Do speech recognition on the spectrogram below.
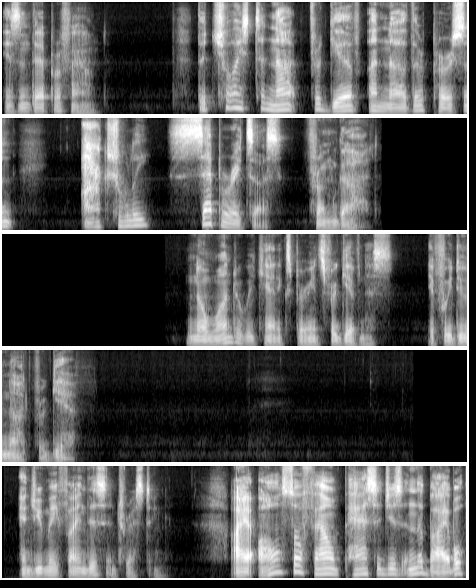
Isn't that profound? The choice to not forgive another person actually separates us from God. No wonder we can't experience forgiveness if we do not forgive. And you may find this interesting. I also found passages in the Bible,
